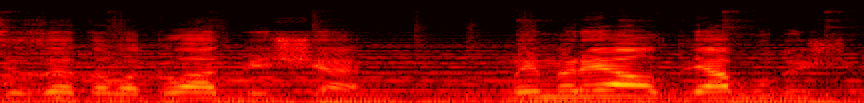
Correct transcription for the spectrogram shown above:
Из этого кладбища мемориал для будущих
